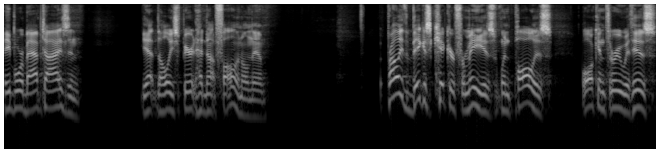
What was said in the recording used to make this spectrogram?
People were baptized, and yet the Holy Spirit had not fallen on them. But probably the biggest kicker for me is when Paul is walking through with his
